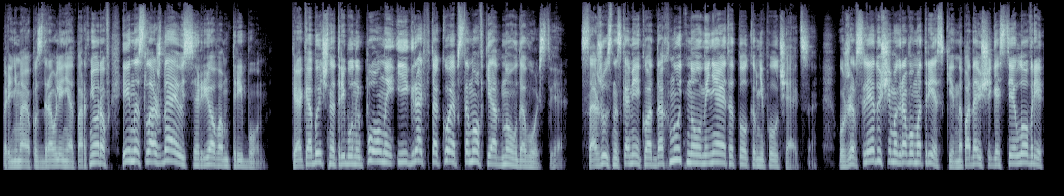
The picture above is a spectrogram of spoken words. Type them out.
Принимаю поздравления от партнеров и наслаждаюсь ревом трибун. Как обычно, трибуны полны, и играть в такой обстановке одно удовольствие. Сажусь на скамейку отдохнуть, но у меня это толком не получается. Уже в следующем игровом отрезке нападающий гостей Ловри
